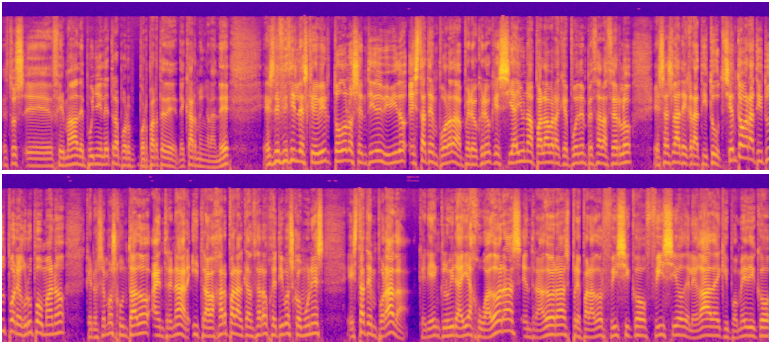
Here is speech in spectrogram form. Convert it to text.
Esto es eh, firmada de puño y letra por, por parte de, de Carmen Grande. Es difícil describir todo lo sentido y vivido esta temporada, pero creo que si hay una palabra que puede empezar a hacerlo, esa es la de gratitud. Siento gratitud por el grupo humano que nos hemos juntado a entrenar y trabajar para alcanzar objetivos comunes esta temporada. Quería incluir ahí a jugadoras, entrenadoras, preparador físico, fisio, delegada, equipo médico,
